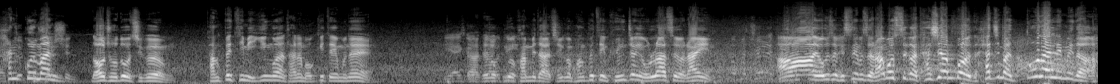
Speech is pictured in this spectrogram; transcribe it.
한 골만 넣어줘도 지금 방패팀이 이긴 거나 다름없기 때문에 자, 계속 공격 갑니다. 지금 방패팀 굉장히 올라왔어요, 라인. 아, 여기서 미스내면서 라모스가 다시 한번 하지만 또 날립니다.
